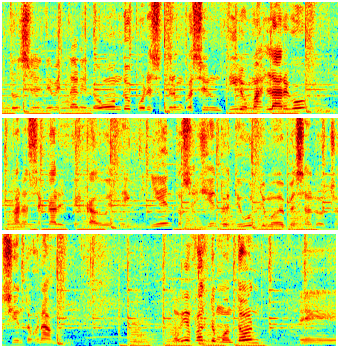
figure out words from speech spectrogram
Entonces debe estar en lo hondo, por eso tenemos que hacer un tiro más largo para sacar el pescado este. 500, 600, este último debe pesar 800 gramos. Todavía falta un montón, eh,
